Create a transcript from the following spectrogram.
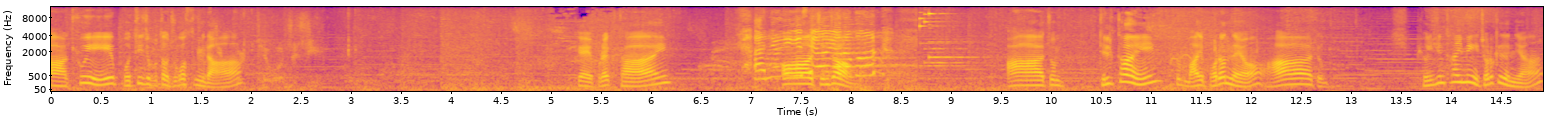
아 큐이 버티지 못하고 죽었습니다. 오케이 break time. 아 진정. 아좀 deal time 좀 많이 버렸네요. 아좀 변신 타이밍이 저렇게 됐냐.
